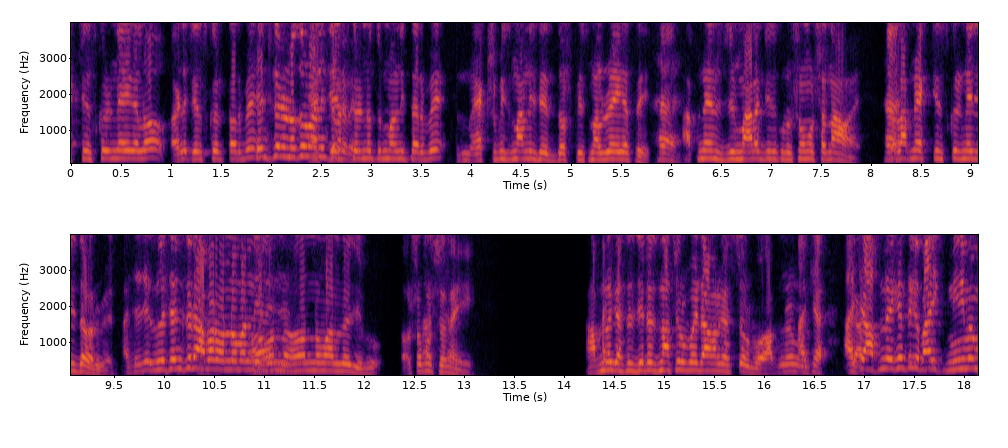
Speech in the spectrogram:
এক্সচেঞ্জ করে নিয়ে গেল এক্সচেঞ্জ করতে পারবে চেঞ্জ করে নতুন মাল নিতে চেঞ্জ পারবে? করে নতুন মাল নিতে পারবে। একশো পিস মাল নিছে দশ পিস মাল রয়ে গেছে। হ্যাঁ। আপনার যদি মালের যদি কোনো সমস্যা না হয় তাহলে আপনি এক্সচেঞ্জ করে নিয়ে যেতে পারবেন। আচ্ছা যেগুলো চেঞ্জ করে আবার অন্য মাল নিয়ে অন্য অন্য মাল লয়ে যাব। সমস্যা আচ্ছা। নেই। আপনার কাছে যেটা না চলবো এটা আমার কাছে চলবো। আপনার আচ্ছা আচ্ছা আপনার এখান থেকে বাইক মিনিমাম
